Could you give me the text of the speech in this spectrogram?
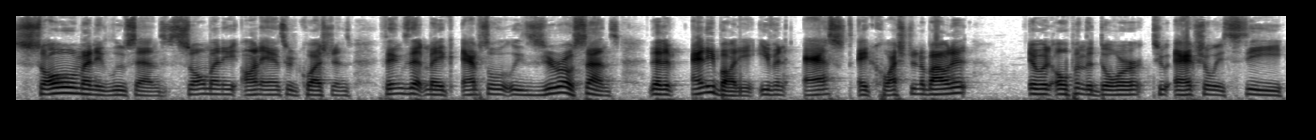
So many loose ends, so many unanswered questions, things that make absolutely zero sense. That if anybody even asked a question about it, it would open the door to actually see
